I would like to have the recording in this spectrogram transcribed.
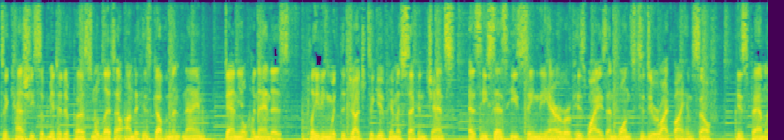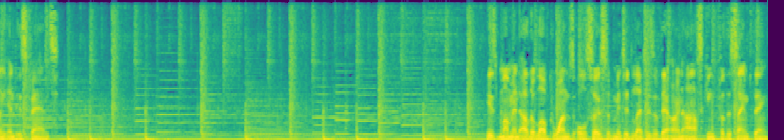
Tekashi submitted a personal letter under his government name, Daniel Hernandez, pleading with the judge to give him a second chance, as he says he's seen the error of his ways and wants to do right by himself, his family and his fans. His mum and other loved ones also submitted letters of their own asking for the same thing.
